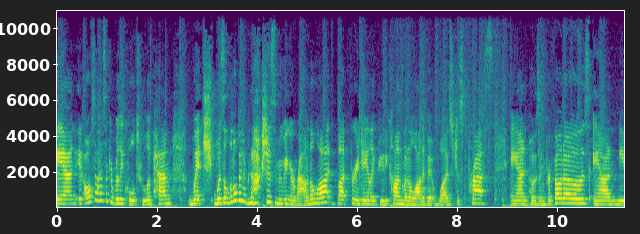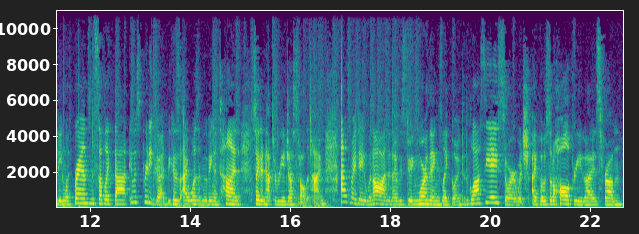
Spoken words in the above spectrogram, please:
And it also has like a really cool tulip hem, which was a little bit obnoxious moving around a lot, but for a day like BeautyCon when a lot of it was just press and posing for photos and meeting with brands and stuff like that, it was pretty good because I wasn't moving a ton so I didn't have to readjust it all the time. As my day went on and I was doing more things like going to the Glossier store, which I posted a haul for you guys from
